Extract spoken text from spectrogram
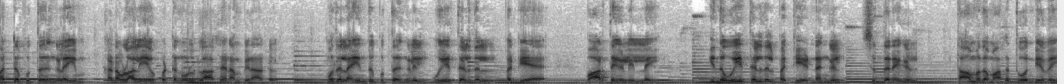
மற்ற புத்தகங்களையும் கடவுளால் ஏவப்பட்ட நூல்களாக நம்பினார்கள். முதல் ஐந்து புத்தகங்களில் உயிர்த்தெழுதல் பற்றிய வார்த்தைகள் இல்லை. இந்த உயிர்த்தெழுதல் பற்றிய எண்ணங்கள் சிந்தனைகள் தாமதமாக தோன்றியவை.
